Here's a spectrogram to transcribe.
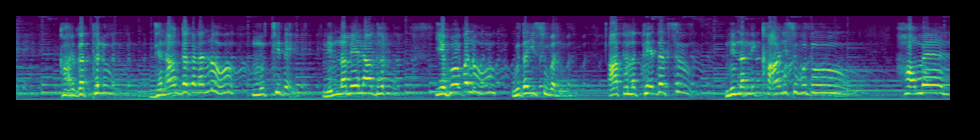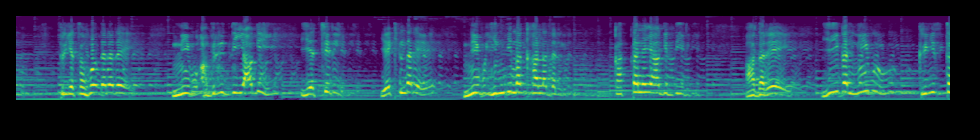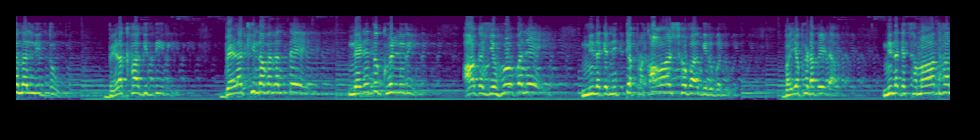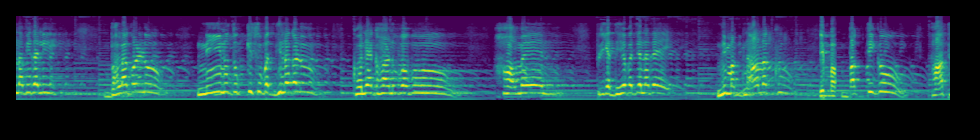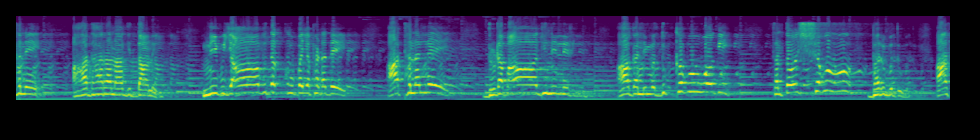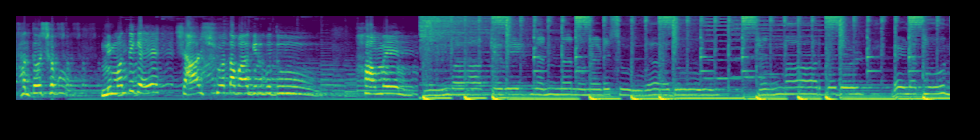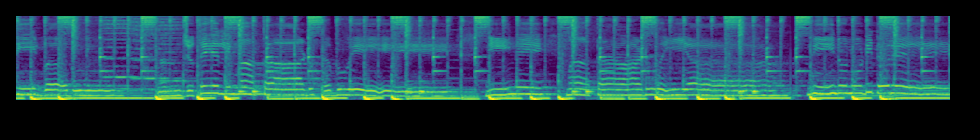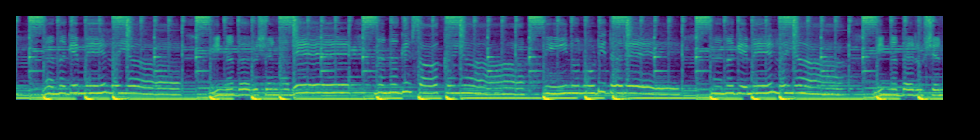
ಕಾರ್ಗತ್ತಲು ಜನಾಂಗಗಳನ್ನು ಮುಚ್ಚಿದೆ. ನಿನ್ನ ಮೇಲಾದರೂ ಯಹೋವನು ಉದಯಿಸುವನು. ಆತನ ತೇಜಸ್ಸು ನಿನ್ನಲ್ಲಿ ಕಾಣಿಸುವುದು. ಹಾಮೇನ್ ಪ್ರಿಯ ಸಹೋದರರೇ, ನೀವು ಅಭಿವೃದ್ಧಿಯಾಗಿ ಎಚ್ಚಿರಿ. ಏಕೆಂದರೆ ನೀವು ಹಿಂದಿನ ಕಾಲದಲ್ಲಿ ಕತ್ತಲೆಯಾಗಿದ್ದೀರಿ. ಆದರೆ ಈಗ ನೀವು ಕ್ರಿಸ್ತನಲ್ಲಿದ್ದು ಬೆಳಕಾಗಿದ್ದೀರಿ. ಬೆಳಕಿನವರಂತೆ ನಡೆದುಕೊಳ್ಳಿರಿ. ಆಗ ಯಹೋಬನೇ ನಿನಗೆ ನಿತ್ಯ ಪ್ರಕಾಶವಾಗಿರುವನು. ಭಯಪಡಬೇಡ. ನಿನಗೆ ಸಮಾಧಾನವಿರಲಿ. ಬಲಗೊಳ್ಳು. ನೀನು ದುಃಖಿಸುವ ದಿನಗಳು ಕೊನೆಗಾಣುವವು. ಆಮೇನ್. ಪ್ರಿಯ ದೇವಜನರೇ ನಿಮ್ಮ ಜ್ಞಾನಕ್ಕೂ ನಿಮ್ಮ ಭಕ್ತಿಗೂ ಆತನೇ ಆಧಾರನಾಗಿದ್ದಾನೆ. ನೀವು ಯಾವುದಕ್ಕೂ ಭಯಪಡದೆ ಆತನಲ್ಲೇ ದೃಢವಾಗಿ ನಿಲ್ಲಿರಿ. ಆಗ ನಿಮ್ಮ ದುಃಖವೂ ಹೋಗಿ, ಸಂತೋಷವೂ ಬರುವುದು. ಆ ಸಂತೋಷವು ನಿಮ್ಮೊಂದಿಗೆ ಶಾಶ್ವತವಾಗಿರುವುದು. ಆಮೇನ್. ವಾಕ್ಯವೇ ನನ್ನನ್ನು ನಡೆಸುವುದು. ಜೊತೆಯಲ್ಲಿ ಮಾತಾಡು ಪ್ರಭುವೇ ನೀನೇ ಮಾತಾಡುವಯ್ಯ. ನೀನು ನುಡಿದರೆ ನನಗೆ ಮೇಲಯ್ಯ. ನಿನ್ನ ದರ್ಶನವೇ ನನಗೆ ಸಾಕಯ್ಯ. ನೀನು ನುಡಿದರೆ ನನಗೆ ಮೇಲಯ್ಯ. ನಿನ್ನ ದರ್ಶನ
